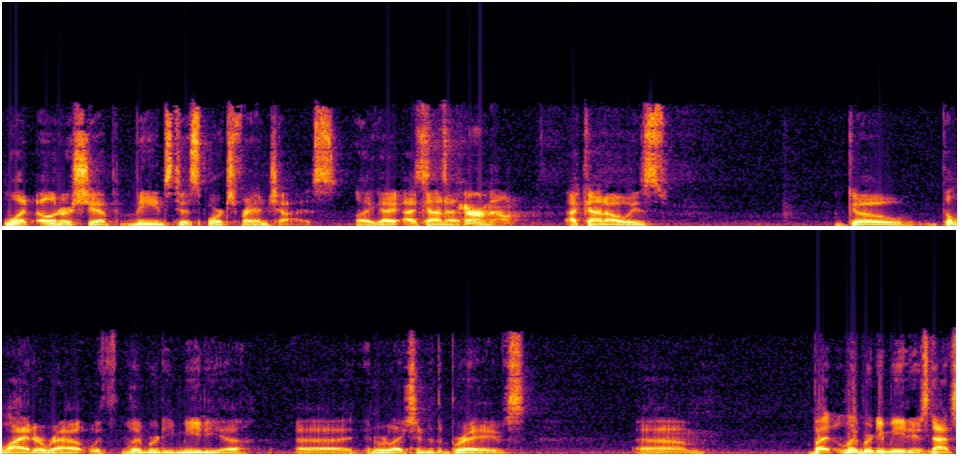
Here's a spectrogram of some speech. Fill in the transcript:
what ownership means to a sports franchise. Like I, I kind of Paramount. I kind of always go the lighter route with Liberty Media uh, in relation to the Braves. Um, but Liberty Media is not,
